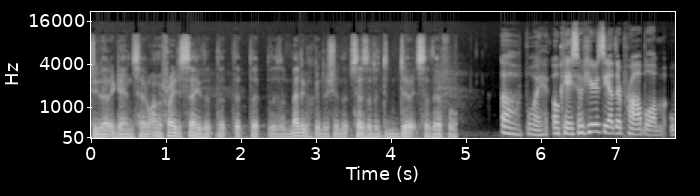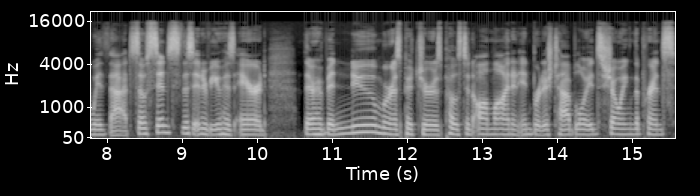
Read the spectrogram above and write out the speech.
do that again. So I'm afraid to say that, that, that, that there's a medical condition that says that I didn't do it, so therefore. Oh boy. Okay, so here's the other problem with that. So since this interview has aired, there have been numerous pictures posted online and in British tabloids showing the prince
